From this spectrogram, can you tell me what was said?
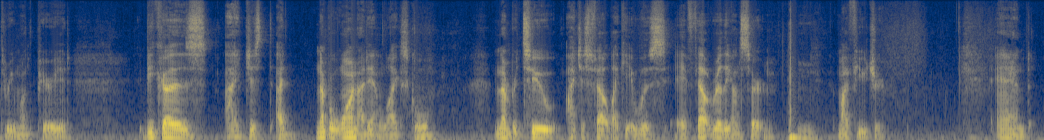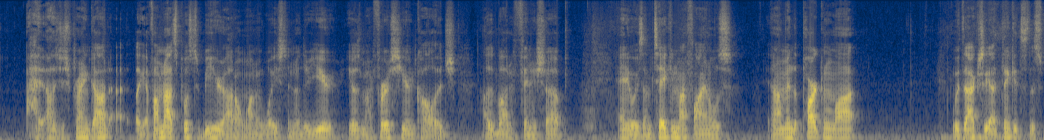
three month period because I just I number one I didn't like school. Number two, I just felt like it was it felt really uncertain Mm. my future. And I, I was just praying, God, like if I'm not supposed to be here, I don't want to waste another year. It was my first year in college. I was about to finish up. Anyways, I'm taking my finals, and I'm in the parking lot with actually I think it's this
